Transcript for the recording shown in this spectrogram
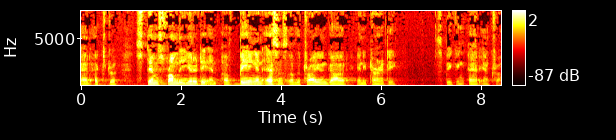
ad extra, stems from the unity and of being and essence of the triune God in eternity, speaking ad intra.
